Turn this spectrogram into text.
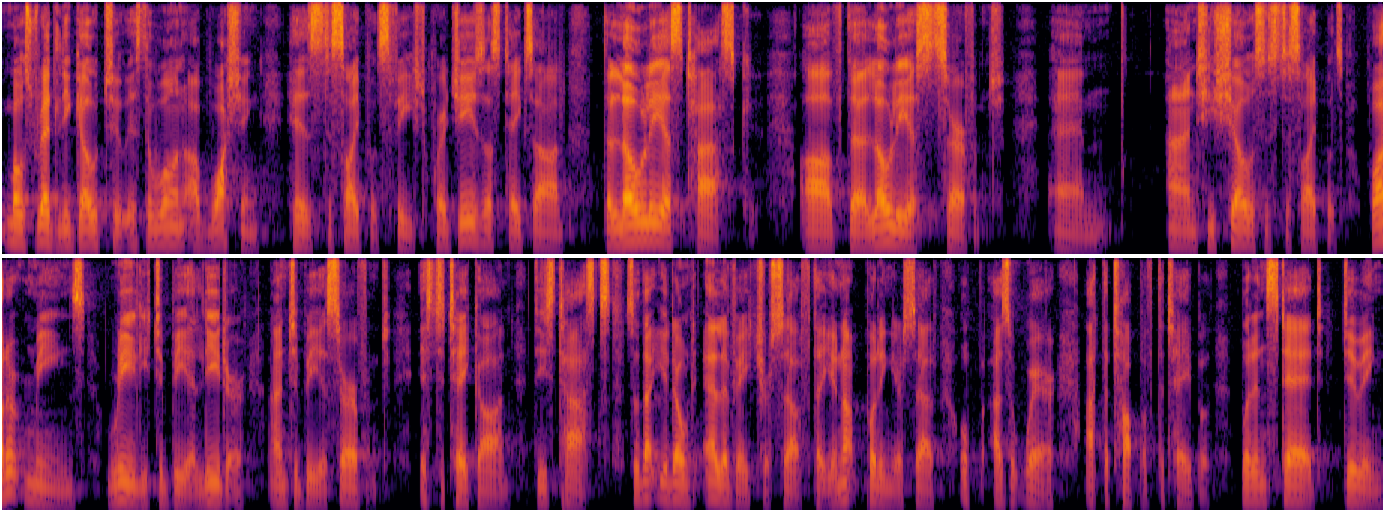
most readily go to is the one of washing his disciples' feet, where Jesus takes on the lowliest task of the lowliest servant. Um, and he shows his disciples what it means really to be a leader and to be a servant is to take on these tasks so that you don't elevate yourself, that you're not putting yourself up, as it were, at the top of the table, but instead doing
